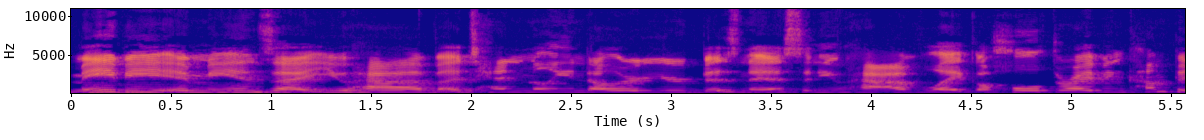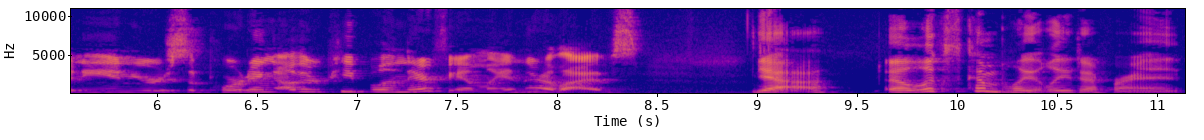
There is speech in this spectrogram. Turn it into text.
Maybe it means that you have a $10 million a year business and you have like a whole thriving company and you're supporting other people in their family and their lives. Yeah. It looks completely different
